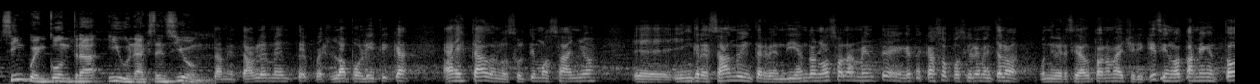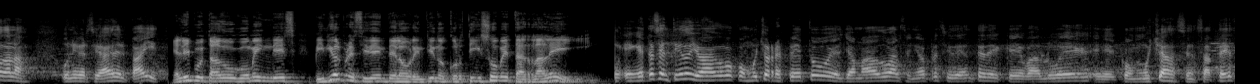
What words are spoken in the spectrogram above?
5 en contra y una extensión. Lamentablemente, pues la política ha estado en los últimos años eh, ingresando e interveniendo, no solamente en este caso posiblemente la Universidad Autónoma de Chiriquí, sino también en todas las universidades del país. El diputado Hugo Méndez pidió al presidente Laurentino Cortizo vetar la ley. En este sentido yo hago con mucho respeto el llamado al señor presidente de que evalúe eh, con mucha sensatez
